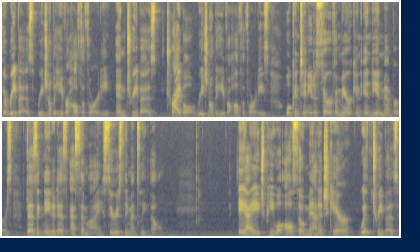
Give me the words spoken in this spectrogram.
The RBHAs, Regional Behavioral Health Authority, and TRBHAs, Tribal Regional Behavioral Health Authorities, will continue to serve American Indian members designated as SMI, seriously mentally ill. AIHP will also manage care with TRBHAs,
